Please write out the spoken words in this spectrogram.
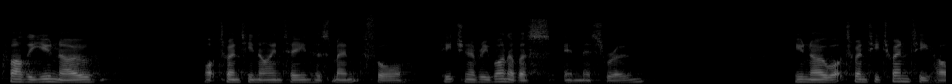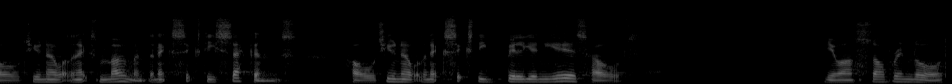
Father, you know what 2019 has meant for each and every one of us in this room. You know what 2020 holds. You know what the next moment, the next 60 seconds holds. You know what the next 60 billion years holds. You are sovereign Lord,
